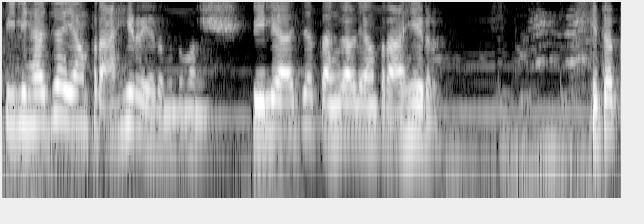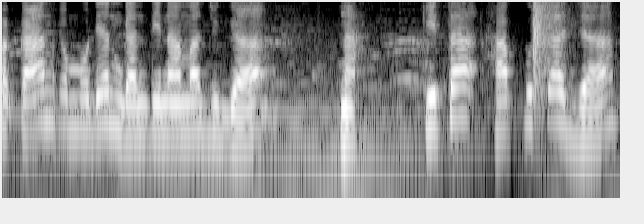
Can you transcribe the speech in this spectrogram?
pilih aja yang terakhir ya teman-teman. Pilih aja tanggal yang terakhir. Kita tekan kemudian ganti nama juga. Nah kita hapus saja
